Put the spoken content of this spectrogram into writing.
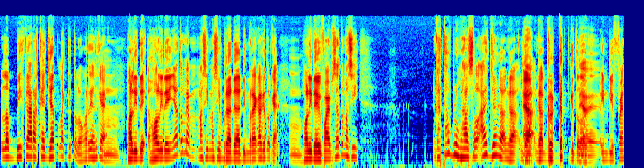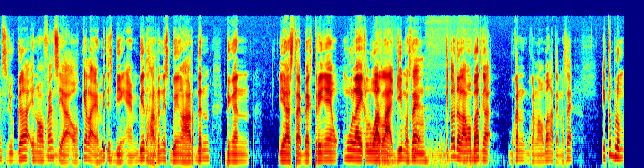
lebih ke arah kayak jet lag gitu loh ngerti gak sih? Kayak holiday holidaynya tuh kayak masih masih berada di mereka gitu kayak holiday vibesnya tuh masih nggak tahu belum hasil aja nggak nggak nggak nggak greget gitu loh. Ya, ya, ya. in defense juga in offense ya oke lah Embiid is being Embiid Harden is being Harden dengan ya step back three-nya yang mulai keluar lagi maksudnya kita udah lama banget nggak bukan bukan lama banget ya maksudnya itu belum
